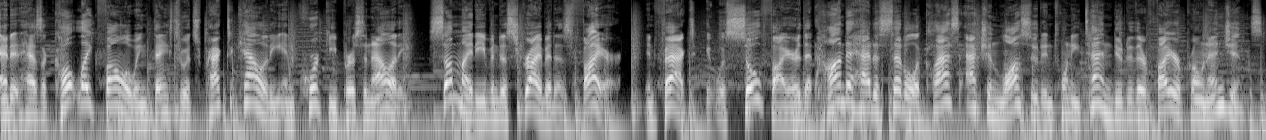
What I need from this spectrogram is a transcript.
and it has a cult-like following thanks to its practicality and quirky personality. Some might even describe it as fire. In fact, it was so fire that Honda had to settle a class action lawsuit in 2010 due to their fire-prone engines.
